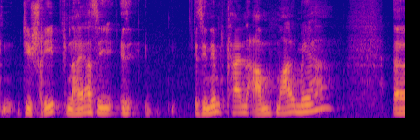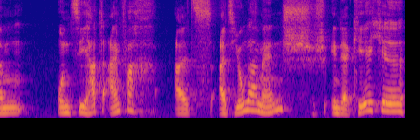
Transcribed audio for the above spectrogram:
die schrieb, naja, sie, sie nimmt kein Abendmahl mehr. Ähm, und sie hat einfach als, als junger Mensch in der Kirche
